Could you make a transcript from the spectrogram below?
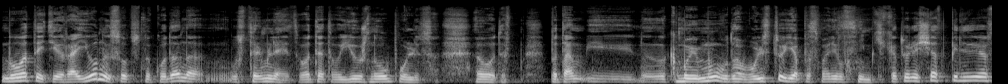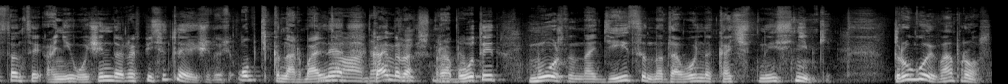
ну, вот эти районы, собственно, куда она устремляется, вот этого Южного полюса. Вот. Потом, и, ну, к моему удовольствию я посмотрел снимки, которые сейчас передает станции, они очень даже впечатляющие. То есть оптика нормальная, да, да, камера отлично, работает, да. можно надеяться на довольно качественные снимки. Другой вопрос.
